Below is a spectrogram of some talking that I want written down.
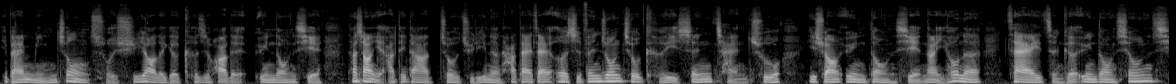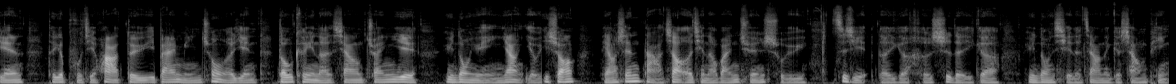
一般民众。所需要的一个科技化的运动鞋，那像以阿迪达做举例呢，它大概在二十分钟就可以生产出一双运动鞋。那以后呢，在整个运动休闲的一个普及化，对于一般民众而言，都可以呢像专业运动员一样，有一双量身打造，而且呢完全属于自己的一个合适的一个运动鞋的这样的一个商品。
